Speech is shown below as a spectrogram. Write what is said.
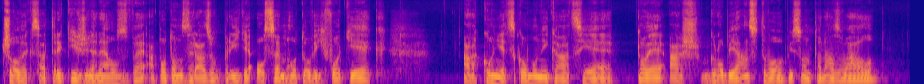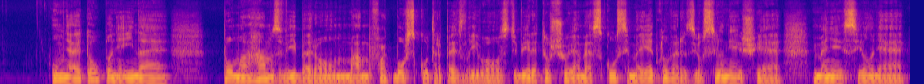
človek sa 3 týždne neozve a potom zrazu príde 8 hotových fotiek a koniec komunikácie. To je až grobianstvo, by som to nazval. U mňa je to úplne iné pomáham s výberom, mám fakt božskú trpezlivosť, vyretušujeme, skúsime jednu verziu silnejšie, menej silne,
